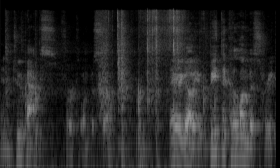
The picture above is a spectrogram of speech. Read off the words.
In two packs for Columbus. So there you go. You beat the Columbus streak.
